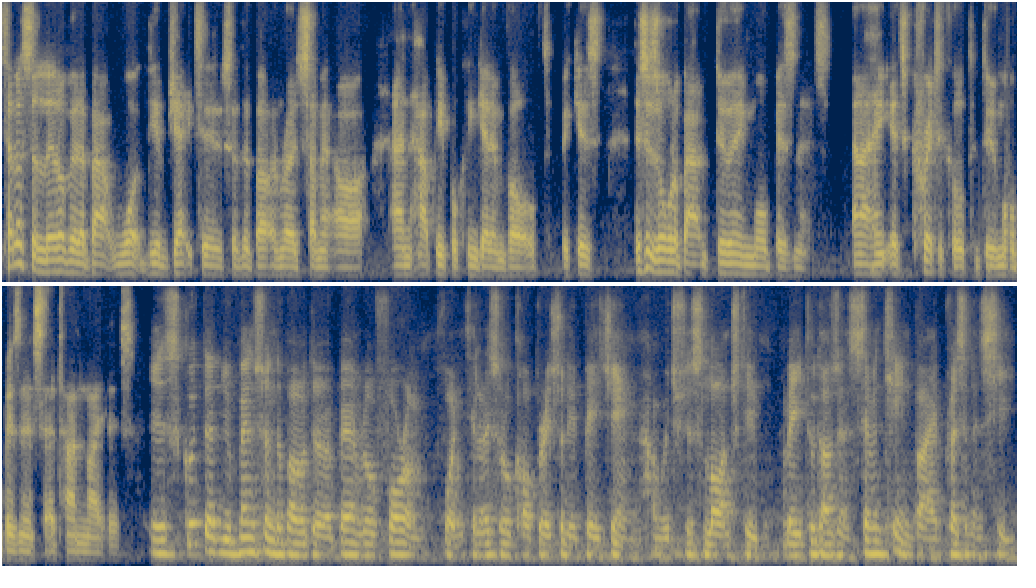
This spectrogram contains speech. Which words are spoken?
Tell us a little bit about what the objectives of the Belt and Road Summit are and how people can get involved, because this is all about doing more business. And I think it's critical to do more business at a time like this. It's good that you mentioned about the Belt and Road Forum for International Cooperation in Beijing, which was launched in May 2017 by President Xi.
